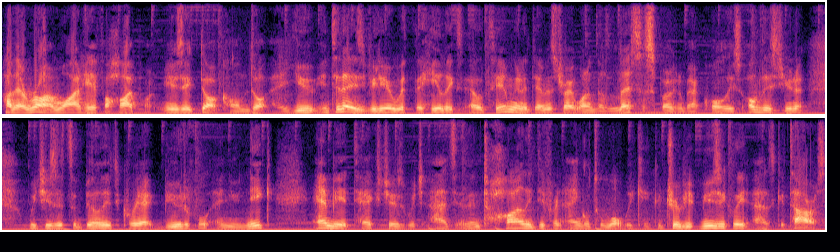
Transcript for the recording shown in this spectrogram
Hi there, Ryan White here for highpointmusic.com.au. In today's video with the Helix LT, I'm going to demonstrate one of the lesser spoken about qualities of this unit, which is its ability to create beautiful and unique ambient textures, which adds an entirely different angle to what we can contribute musically as guitarists.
